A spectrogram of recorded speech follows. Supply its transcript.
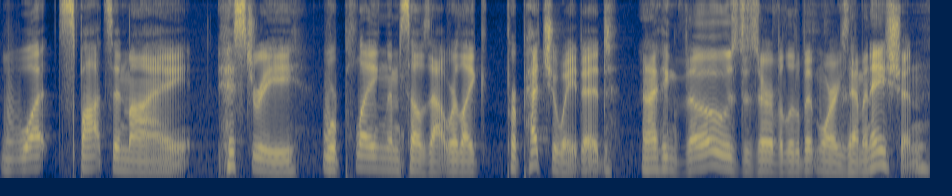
what spots in my history were playing themselves out, were like perpetuated. And I think those deserve a little bit more examination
